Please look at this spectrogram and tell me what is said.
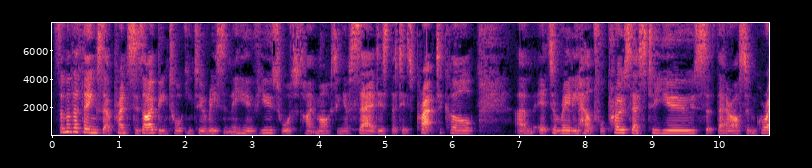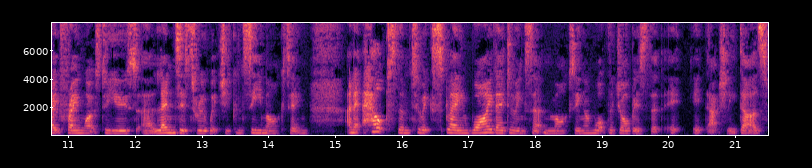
Some of the things that apprentices I've been talking to recently who've used watertight marketing have said is that it's practical, um, it's a really helpful process to use, there are some great frameworks to use, uh, lenses through which you can see marketing, and it helps them to explain why they're doing certain marketing and what the job is that it, it actually does.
